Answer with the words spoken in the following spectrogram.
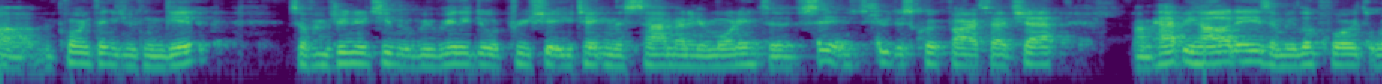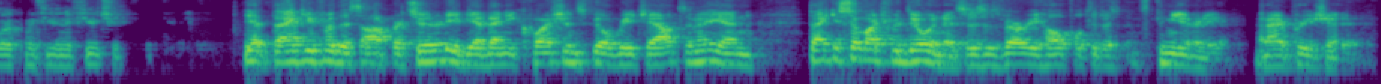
uh, important things you can give. So from Junior Achievement, we really do appreciate you taking this time out of your morning to sit and shoot this quick fireside chat. Um, happy holidays, and we look forward to working with you in the future. Yeah, thank you for this opportunity. If you have any questions, feel reach out to me. And thank you so much for doing this. This is very helpful to the community, and I appreciate it.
